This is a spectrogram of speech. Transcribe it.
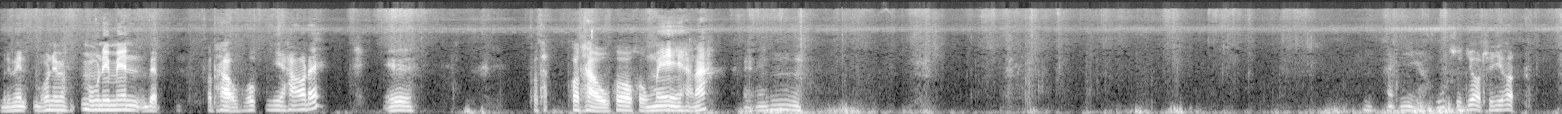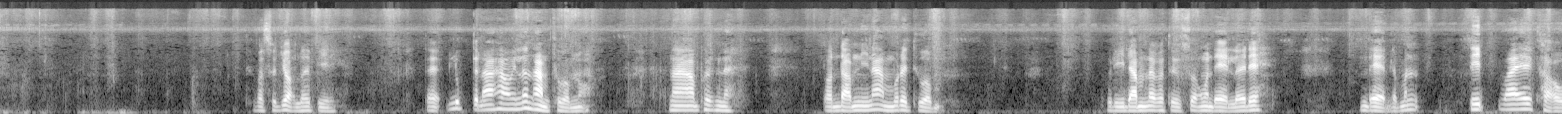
มันเป็นมันเป็นมันเป็นแบบพอเฒ่าพบเมียเฮาได้เออพอเฒ่าพอเฒ่าพ่อของแม่ฮะนะอันนี้สุดยอดสุดยอดถือว่าสุดยอดเลยปีนี้แต่รูปแต่น้าเฮานี่แล้วน้ำท่วมเนาะน้าเพิ่นเลยตอนดำนี่น้ำไม่ได้ท่วมพอดีดำแล้วก็ถือส่วงมันแดดเลยเด้ แดดแล้วมันติดไว้เขา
